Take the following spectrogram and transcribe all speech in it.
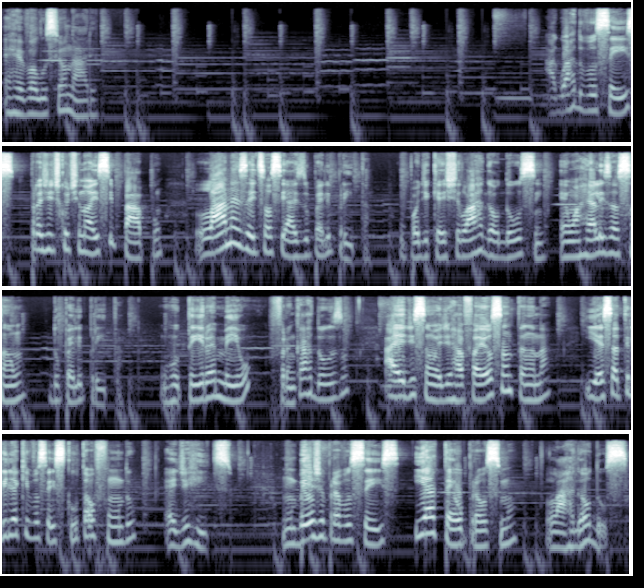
é revolucionário. Aguardo vocês para a gente continuar esse papo lá nas redes sociais do Pele Preta. O podcast Larga o Doce é uma realização do Pele Preta. O roteiro é meu, Fran Cardoso, a edição é de Rafael Santana e essa trilha que você escuta ao fundo é de Hits. Um beijo para vocês e até o próximo Larga o Doce.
